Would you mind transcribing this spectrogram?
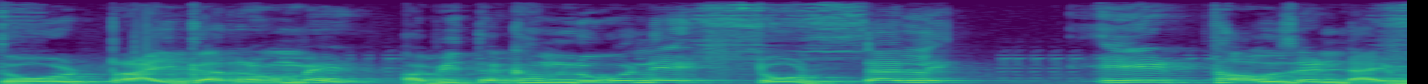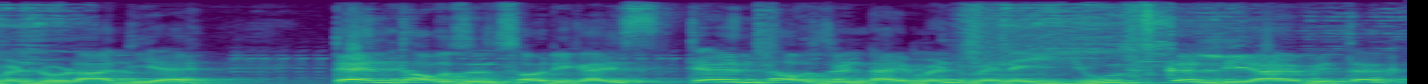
तो ट्राई कर रहा हूँ मैं। अभी तक हम लोगों ने टोटल 8000 डायमंड उड़ा दिया है। 10000 सॉरी गाइस 10000 डायमंड मैंने यूज़ कर लिया है अभी तक।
